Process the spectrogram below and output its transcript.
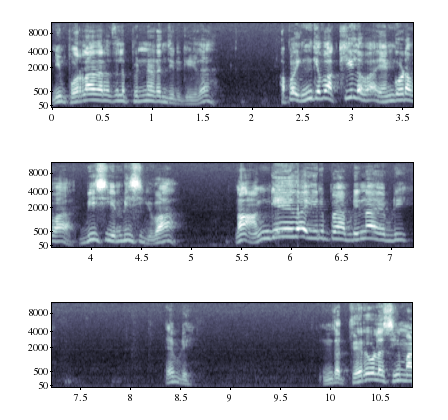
நீ பொருளாதாரத்தில் பின்னடைஞ்சிருக்கீங்கள அப்போ இங்கே வா கீழே வா எங்கூட வா பிசி எம்பிசிக்கு வா. நான் அங்கேயே தான் இருப்பேன் அப்படின்னா எப்படி? எப்படி? இந்த தெருவில் சீமா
